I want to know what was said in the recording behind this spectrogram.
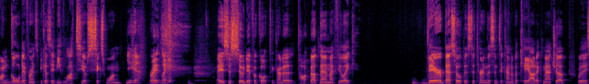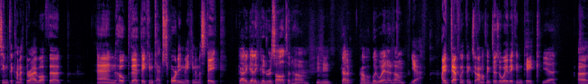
on goal difference because they beat Lazio six-one Yeah. right? Like it's just so difficult to kind of talk about them. I feel like their best hope is to turn this into kind of a chaotic matchup where they seem to kind of thrive off that and hope that they can catch Sporting making a mistake. Got to get a good result at home. hmm Got to probably win at home. Yeah, I definitely think so. I don't think there's a way they can take Yeah. uh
